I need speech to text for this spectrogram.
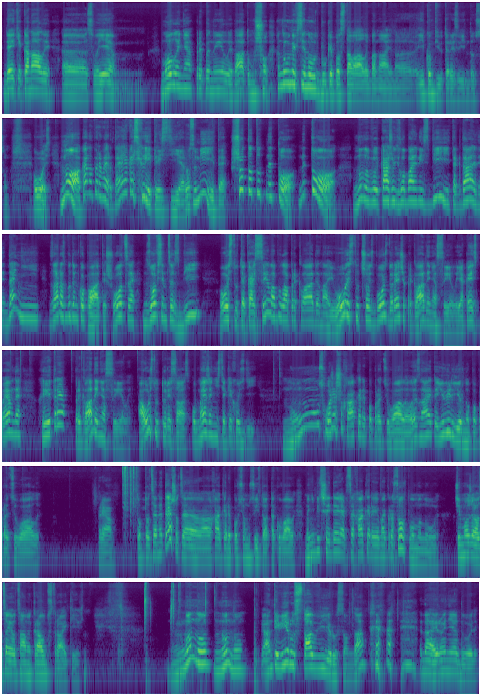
Деякі канали е, своє мовлення припинили, да? тому що ну, у них всі ноутбуки поставали банально, і комп'ютери з Windows. Ось. Ну, кано переверте, а якась хитрість є, розумієте? Що то тут не то? Не то. Ну, кажуть, глобальний збій і так далі. Да ні. Зараз будемо копати. Що це? Не зовсім це збій. Ось тут якась сила була прикладена, і ось тут щось, бо ось, до речі, прикладення сили. Якесь певне хитре прикладення сили. А ось тут Турісас, обмеженість якихось дій. Ну, схоже, що хакери попрацювали, але знаєте, ювелірно попрацювали. Прям. Тобто це не те, що це хакери по всьому світу атакували. Мені більше йде, як це хакери Microsoft ломанули. Чи може оцей от самий CrowdStrike їхній. Ну-ну, ну-ну. Антивірус став вірусом, да? да, іронія долі.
